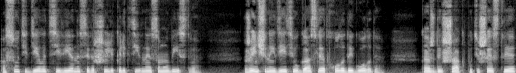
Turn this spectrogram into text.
По сути дела, Тивены совершили коллективное самоубийство. Женщины и дети угасли от холода и голода. Каждый шаг путешествия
